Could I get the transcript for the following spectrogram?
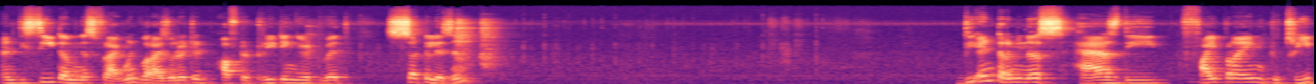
and the C-terminus fragment were isolated after treating it with subtilisin. The N-terminus has the 5' to 3'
